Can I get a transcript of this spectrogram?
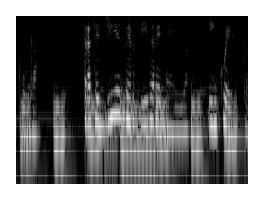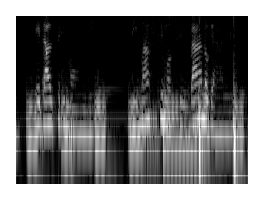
cura. Strategie per vivere meglio, in questo, ed altri mondi. Di Massimo Silvano Galli.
